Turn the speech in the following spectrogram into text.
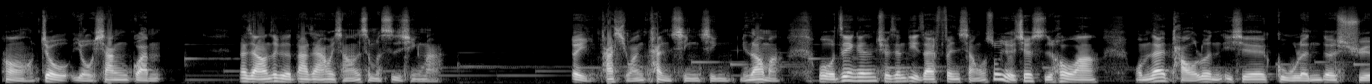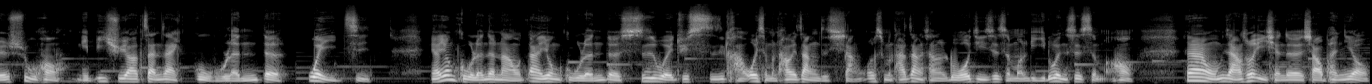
哦就有相关。那讲到这个，大家会想到什么事情吗？对他喜欢看星星，你知道吗？我之前跟学生弟弟在分享，我说有些时候啊，我们在讨论一些古人的学术哈，你必须要站在古人的位置。你要用古人的脑袋，用古人的思维去思考，为什么他会这样子想？为什么他这样想的？逻辑是什么？理论是什么？哈，像我们讲说，以前的小朋友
